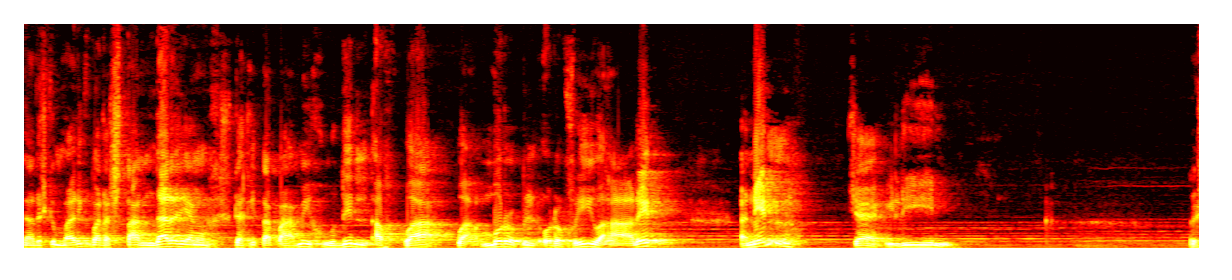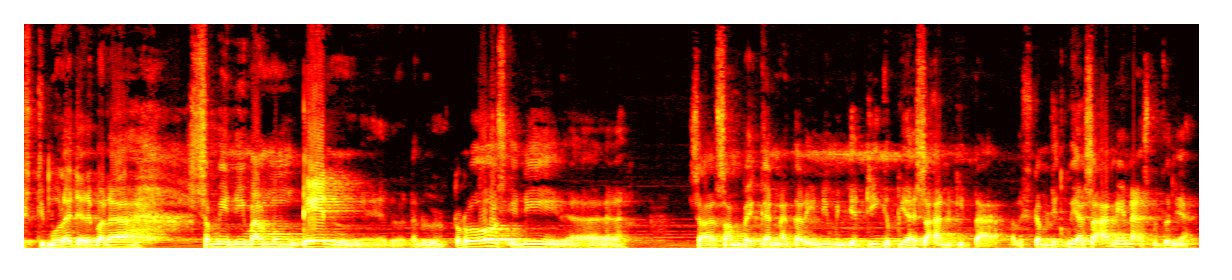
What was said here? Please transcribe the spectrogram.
harus kembali kepada standar yang sudah kita pahami. Hudil afwa wa'mur bil urfi wa arid anil jahilin terus dimulai daripada seminimal mungkin gitu. terus ini uh, saya sampaikan agar ini menjadi kebiasaan kita kalau sudah menjadi kebiasaan enak sebetulnya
